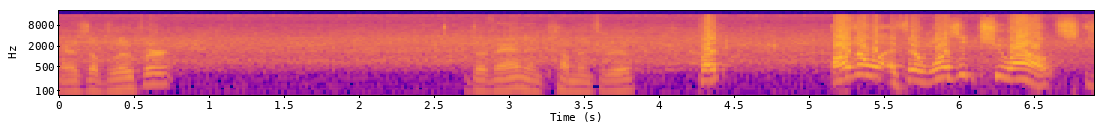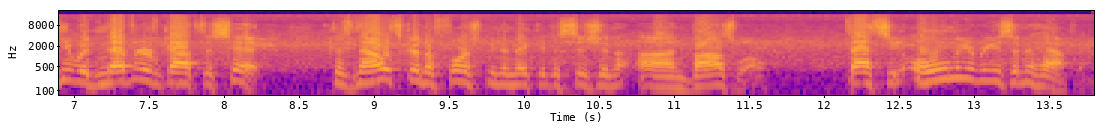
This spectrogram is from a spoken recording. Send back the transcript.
There's a blooper. DaVanon coming through. But otherwise, if there wasn't two outs, he would never have got this hit. Because now it's going to force me to make a decision on Boswell. That's the only reason it happened.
